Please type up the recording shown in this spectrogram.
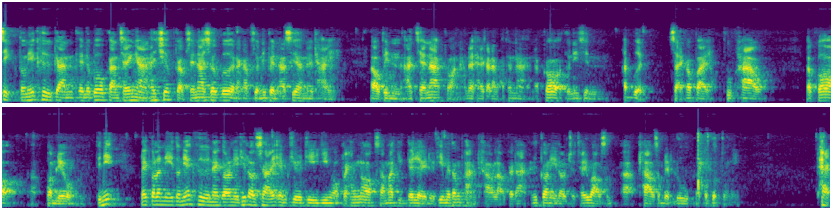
สิกตรงนี้คือการ enable การใช้งานให้เชื่อมกับ China server นะครับ ส่วนนี้เป็นอาเซียนในไทย เราเป็นอาเซียนาก่อนในไทยกำลังพัฒนา แล้วก็ตัวนี้เป็นพาสเวิร์ดใส่เข้าไป to cloud แล้วก็ความเร็ว ทีนี้ในกรณีตัวนี้คือในกรณีที่เราใช้ MQTT ยิงออกไปข้างนอก สามารถยิงได้เลยโดยที่ไม่ต้องผ่านคลาวเราก็ได้ในกรณีเราจะใช้วาล์วคลาวสำเร็จรูปแล้วก็กดตรงนี้ แท็ก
